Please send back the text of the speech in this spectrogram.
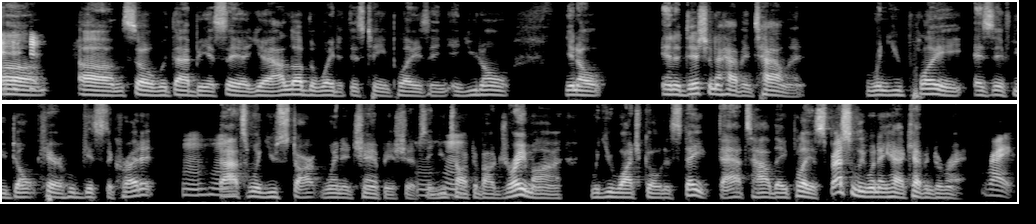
um, um, so with that being said, yeah, I love the way that this team plays. And, and you don't, you know, in addition to having talent, when you play as if you don't care who gets the credit, Mhm. that's when you start winning championships. And you Mhm. talked about Draymond when you watch Golden State. That's how they play, especially when they had Kevin Durant. right.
